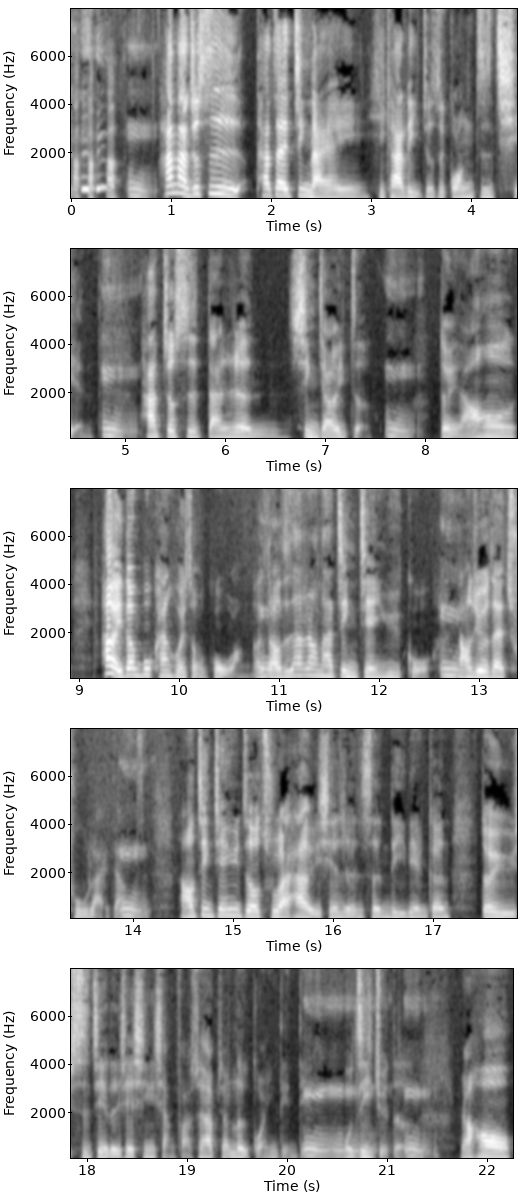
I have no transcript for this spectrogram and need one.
嗯。哈娜就是她在进来 Hikari 就是光之前，嗯。她就是担任性交易者，嗯。对，然后她有一段不堪回首的过往，而导致她让她进监狱过，嗯。然后就又再出来这样子，嗯。然后进监狱之后出来，她有一些人生历练跟对于世界的一些新想法，所以她比较乐观一点点，嗯，我自己觉得，嗯。然后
